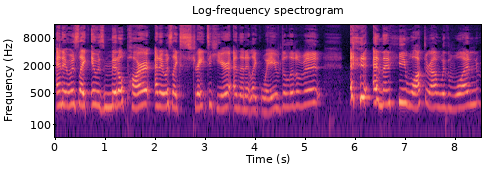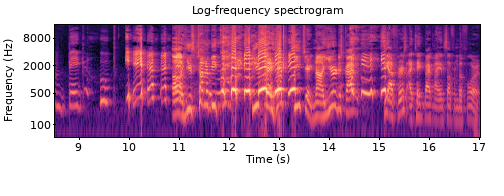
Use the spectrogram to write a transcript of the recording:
and it was like it was middle part, and it was like straight to here, and then it like waved a little bit, and then he walked around with one big hoop ear. oh, he's trying to be cool. He's a hip teacher. Now you're describing. See, at first I take back my insult from before.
